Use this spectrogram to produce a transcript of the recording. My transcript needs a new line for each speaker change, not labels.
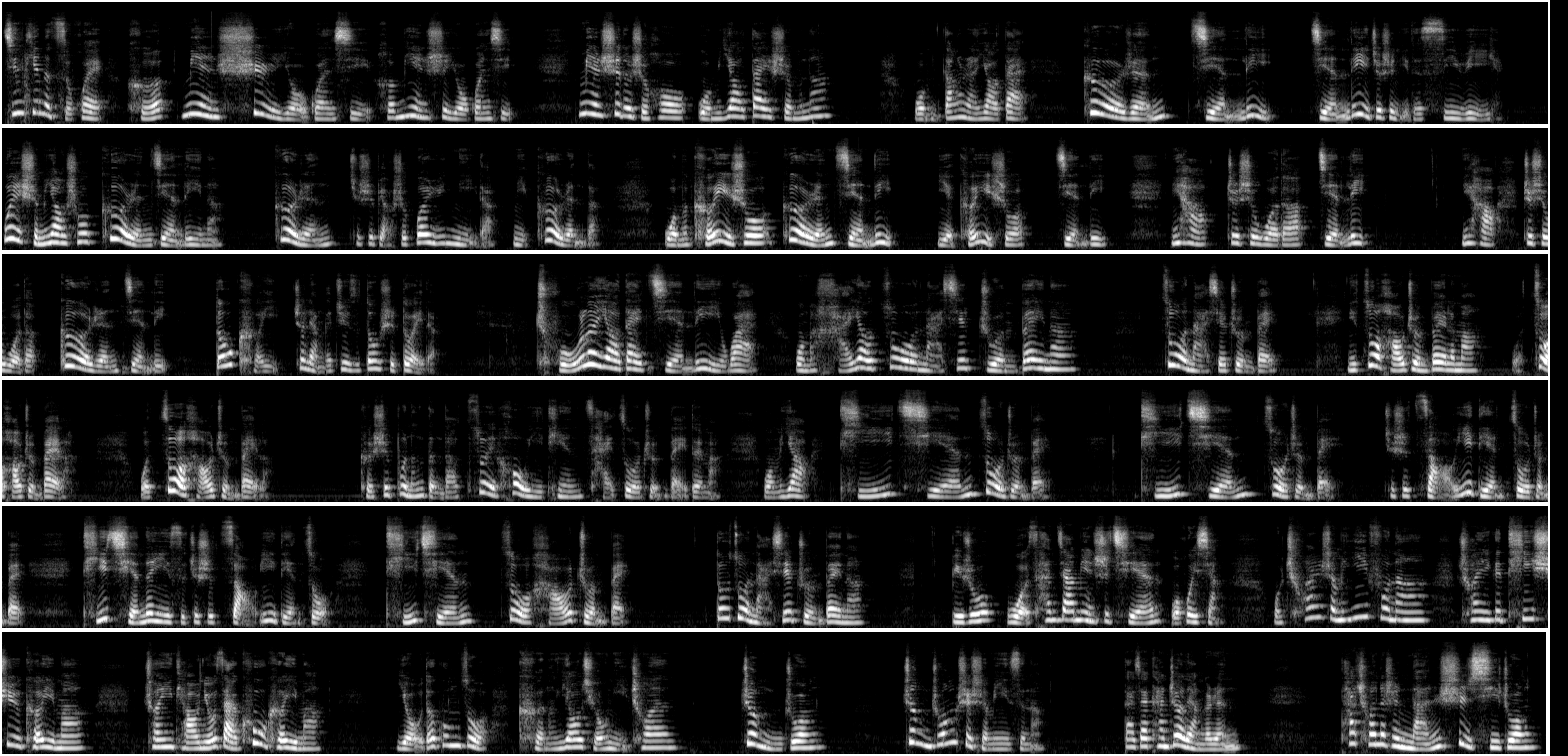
今天的词汇和面试有关系，和面试有关系。面试的时候我们要带什么呢？我们当然要带个人简历，简历就是你的 CV。为什么要说个人简历呢？个人就是表示关于你的，你个人的。我们可以说个人简历，也可以说简历。你好，这是我的简历。你好，这是我的个人简历，都可以，这两个句子都是对的。除了要带简历以外，我们还要做哪些准备呢？做哪些准备？你做好准备了吗？我做好准备了，我做好准备了。可是不能等到最后一天才做准备，对吗？我们要提前做准备，提前做准备。就是早一点做准备，提前的意思就是早一点做，提前做好准备。都做哪些准备呢？比如我参加面试前，我会想，我穿什么衣服呢？穿一个 T 恤可以吗？穿一条牛仔裤可以吗？有的工作可能要求你穿正装，正装是什么意思呢？大家看这两个人。他穿的是男士西装，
